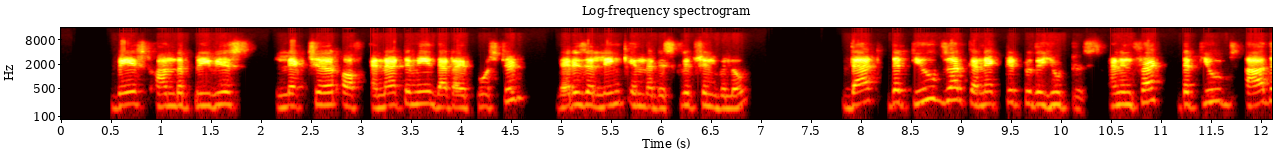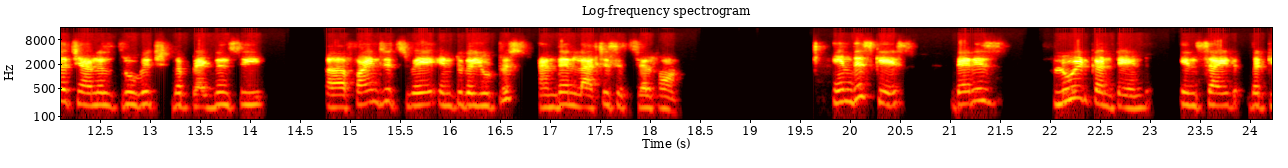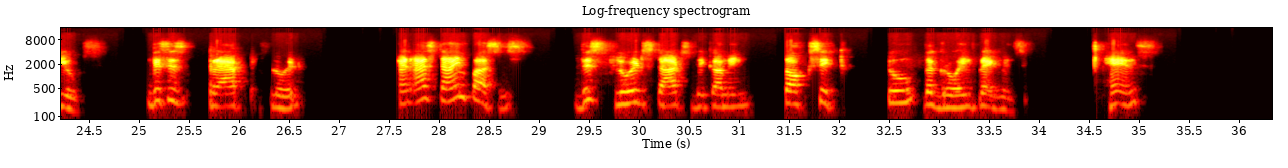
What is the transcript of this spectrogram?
based on the previous lecture of anatomy that I posted, there is a link in the description below that the tubes are connected to the uterus. And in fact, the tubes are the channel through which the pregnancy uh, finds its way into the uterus and then latches itself on. In this case, there is fluid contained inside the tubes. This is trapped fluid. And as time passes, this fluid starts becoming toxic to the growing pregnancy. Hence,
